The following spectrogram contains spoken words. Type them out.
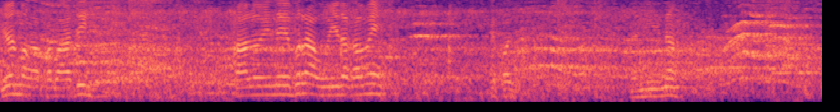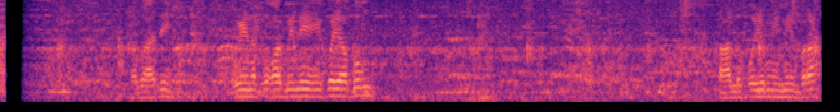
Yun mga kabady. Talo Inebra, uwi na kami. Kapag kanina. Kabady. Uwi na po kami ni Kuya Bong. Talo po yung Inebra.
